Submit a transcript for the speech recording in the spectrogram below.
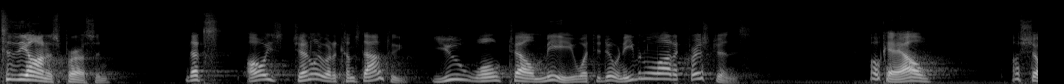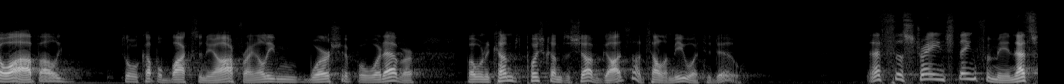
to the honest person, that's always generally what it comes down to. You won't tell me what to do. And even a lot of Christians okay, I'll, I'll show up. I'll throw a couple bucks in the offering. I'll even worship or whatever. But when it comes, push comes to shove, God's not telling me what to do. That's a strange thing for me. And that's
